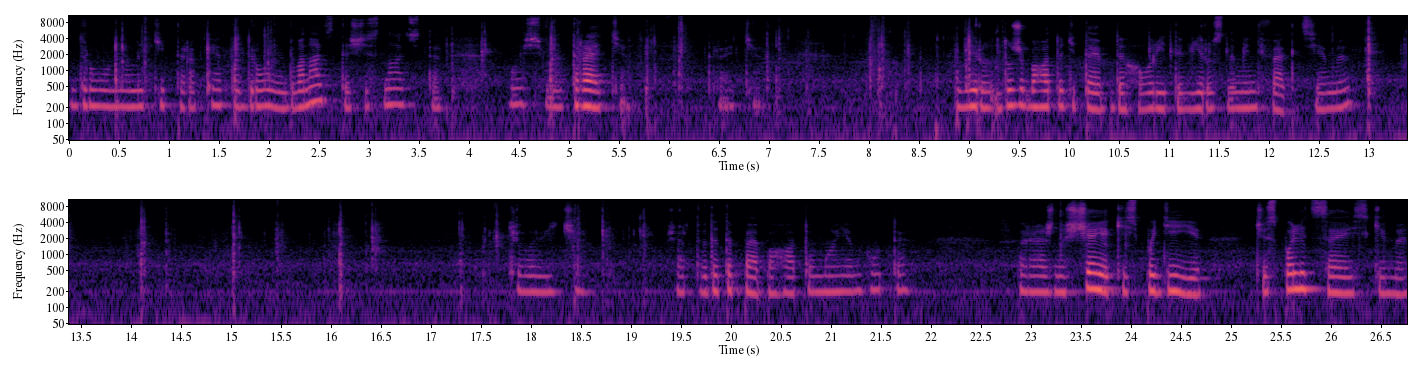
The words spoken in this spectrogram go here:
Дрони, летіти, ракети, дрони. 12, 16, 8, 3. Третє. Вірус, дуже багато дітей буде хворіти вірусними інфекціями. Чоловіче. Жертви ДТП багато має бути. Бережно. Ще якісь події, чи з поліцейськими.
